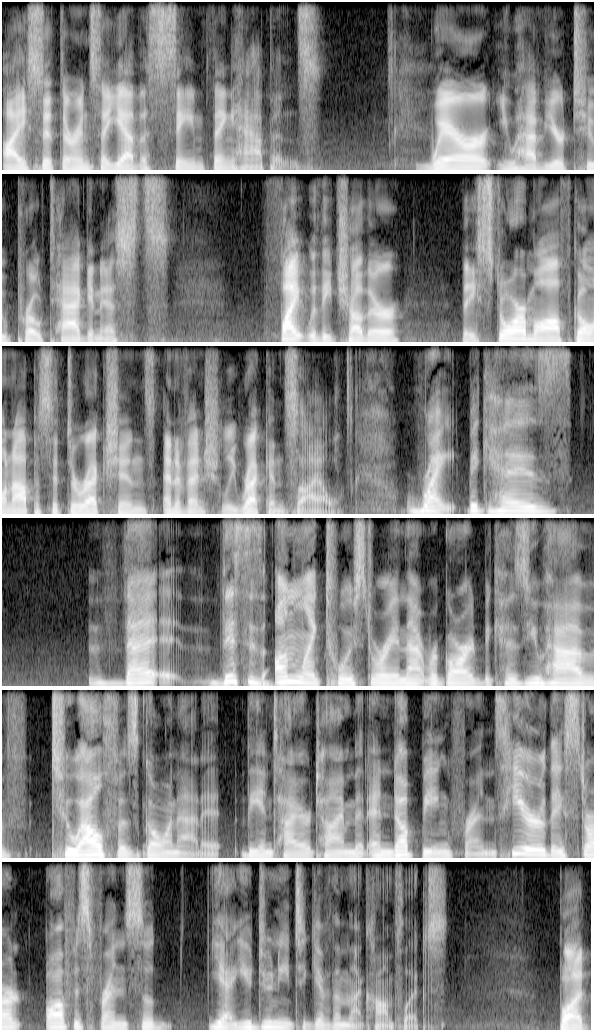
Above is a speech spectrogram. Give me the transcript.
I sit there and say, yeah, the same thing happens where you have your two protagonists fight with each other, they storm off, go in opposite directions, and eventually reconcile. Right, because that this is unlike Toy Story in that regard because you have two alphas going at it the entire time that end up being friends. Here they start off as friends, so yeah, you do need to give them that conflict. But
